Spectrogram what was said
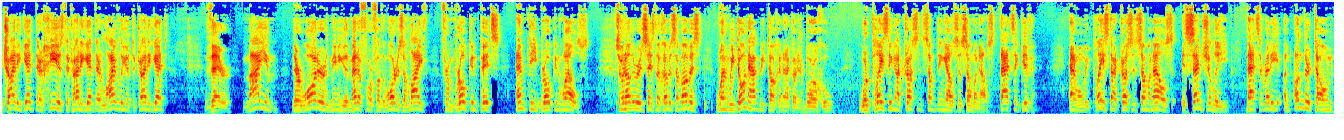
try to get their chiyas, to try to get their livelihood, to try to get their mayim, their water, meaning the metaphor for the waters of life, from broken pits, empty, broken wells. So, in other words, says the Chavis Avavis, when we don't have bitachon in Hakadosh Baruch Hu, we're placing our trust in something else or someone else. That's a given. And when we placed our trust in someone else, essentially, that's already an undertone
